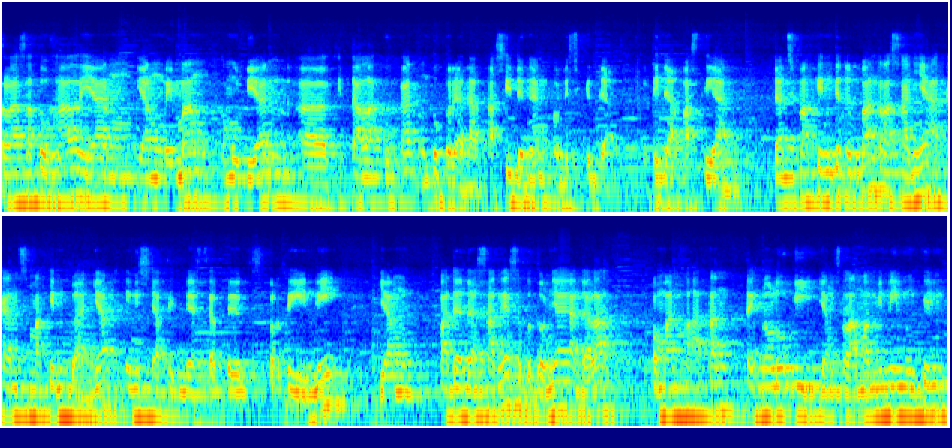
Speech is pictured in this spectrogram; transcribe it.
salah satu hal yang yang memang kemudian uh, kita lakukan untuk beradaptasi dengan kondisi tidak, ketidakpastian. Dan semakin ke depan rasanya akan semakin banyak inisiatif-inisiatif seperti ini yang pada dasarnya sebetulnya adalah pemanfaatan teknologi yang selama ini mungkin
